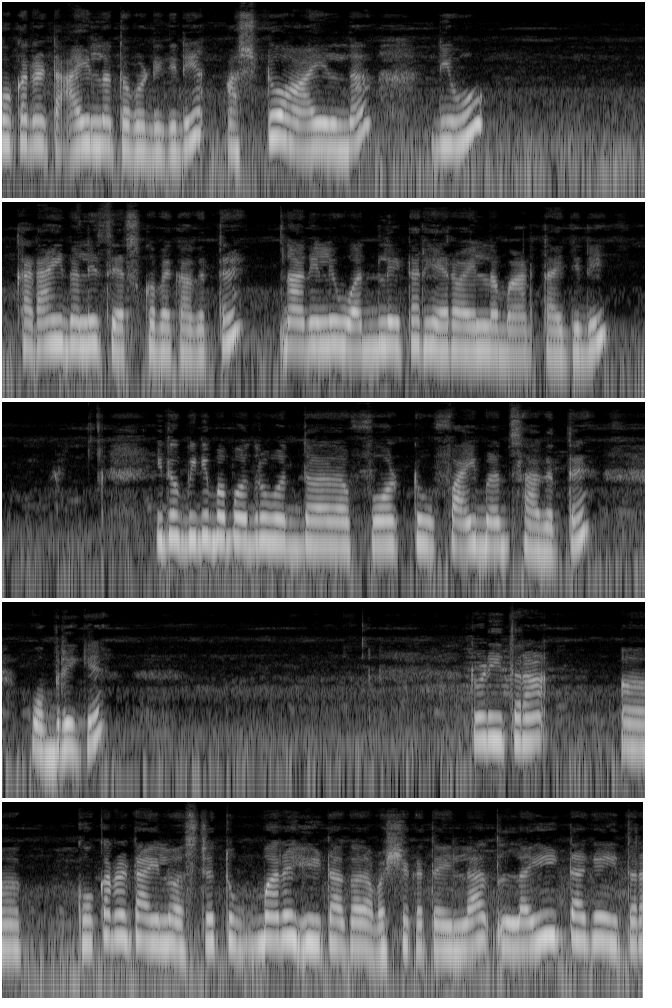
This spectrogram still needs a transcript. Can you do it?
ಕೊಕೊನಟ್ ಆಯಿಲ್ನ ತೊಗೊಂಡಿದ್ದೀನಿ. ಅಷ್ಟು ಆಯಿಲ್ನ ನೀವು ಕಡಾಯಿನಲ್ಲಿ ಸೇರಿಸ್ಕೋಬೇಕಾಗುತ್ತೆ. ನಾನಿಲ್ಲಿ ಒಂದು ಲೀಟರ್ ಹೇರ್ ಆಯಿಲ್ನ ಮಾಡ್ತಾಯಿದ್ದೀನಿ ಇದು ಮಿನಿಮಮ್ ಅಂದರೂ ಒಂದು ಫೋರ್ ಟು ಫೈವ್ ಮಂತ್ಸ್ ಆಗುತ್ತೆ ಒಬ್ಬರಿಗೆ ನೋಡಿ ಈ ಥರ ಕೋಕೋನಟ್ ಆಯಿಲು ಅಷ್ಟೇ ತುಂಬಾ ಹೀಟ್ ಆಗೋ ಅವಶ್ಯಕತೆ ಇಲ್ಲ. ಲೈಟಾಗೆ ಈ ಥರ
